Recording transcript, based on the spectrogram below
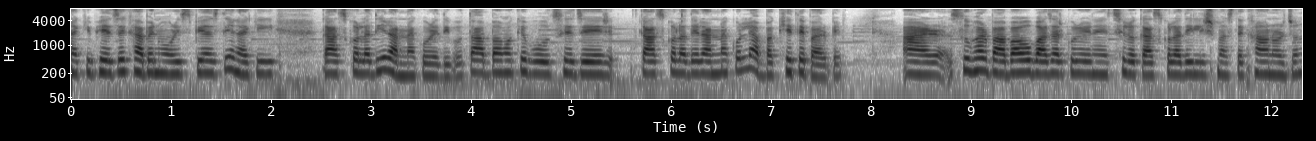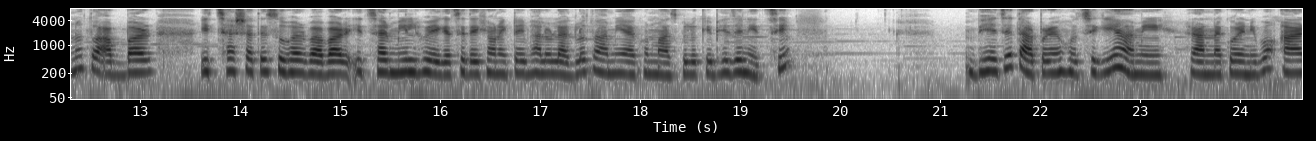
নাকি ভেজে খাবেন মরিচ পেঁয়াজ দিয়ে, নাকি কাঁচকলা দিয়ে রান্না করে দিব? তো আব্বা আমাকে বলছে যে, কাঁচকলা দিয়ে রান্না করলে আব্বা খেতে পারবে। আর সুভার বাবাও বাজার করে এনেছিল কাঁচকলা দিয়ে ইলিশ মাছ দিয়ে খাওয়ানোর জন্য। তো আব্বার ইচ্ছার সাথে সুভার বাবার ইচ্ছার মিল হয়ে গেছে দেখে অনেকটাই ভালো লাগল। তো আমি এখন মাছগুলোকে ভেজে নিচ্ছি। ভেজে তারপরে হচ্ছে গিয়ে আমি রান্না করে নিব। আর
